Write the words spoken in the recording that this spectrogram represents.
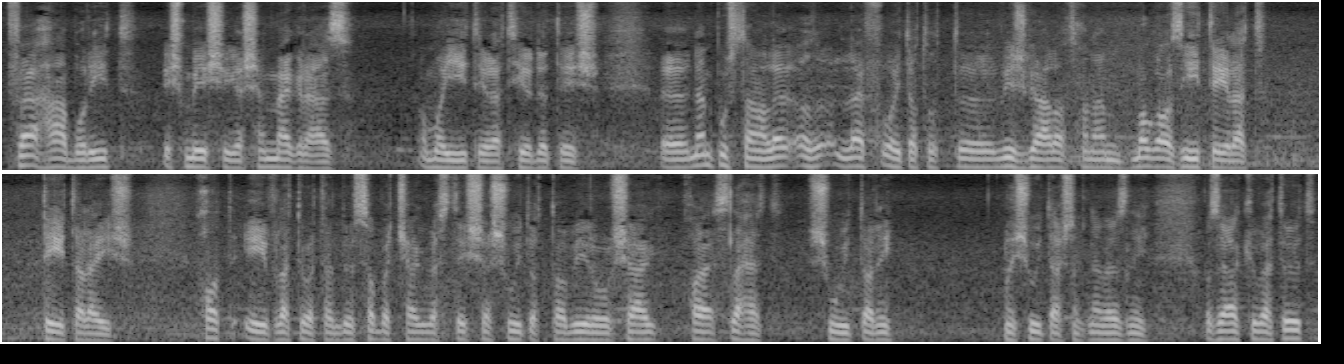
Felháborít és mélységesen megráz a mai ítélethirdetés. Nem pusztán a lefolytatott vizsgálat, hanem maga az ítélet tétele is. Hat év letöltendő szabadságvesztéssel sújtotta a bíróság, ha ezt lehet sújtani vagy sújtásnak nevezni az elkövetőt,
